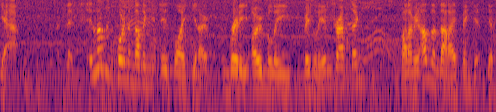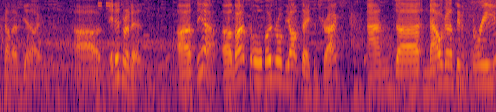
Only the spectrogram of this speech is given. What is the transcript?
yeah. It's a little disappointing that nothing is, like, you know, really overly visually interesting. But, I mean, other than that, I think it's just kind of, you know, uh, it is what it is. Uh, so yeah, uh, that's all, those are all the updated tracks. And, uh, now we're gonna see the three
